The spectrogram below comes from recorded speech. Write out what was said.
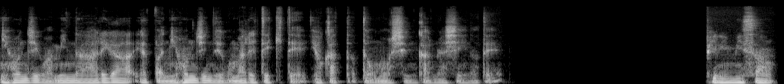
日本人はみんなあれがやっぱ日本人で生まれてきてよかったと思う瞬間らしいので。ピリミさん、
